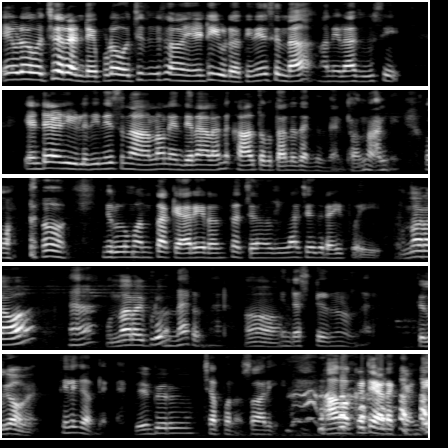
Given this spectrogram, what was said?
ఎవడో వచ్చారంటే ఎప్పుడో వచ్చి చూసా ఏంటి ఈవిడ తినేసిందా? అని ఇలా చూసి ఏంటంటే వీళ్ళు తినేసిన అన్నం నేను తినాలని కాలుతో తన్ను తన్నిందంట అన్నాన్ని మొత్తం రూమ్ అంతా క్యారియర్ అంతా చల్లా చెదిరైపోయి. ఉన్నారావా? ఉన్నారా ఇప్పుడు? ఉన్నారు ఉన్నారు. ఇండస్ట్రీలో ఉన్నారు. తెలుగు ఆమె తెలుగు ఆవిడే ఏం పేరు? చెప్పను సారీ ఆ ఒక్కటే అడగండి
